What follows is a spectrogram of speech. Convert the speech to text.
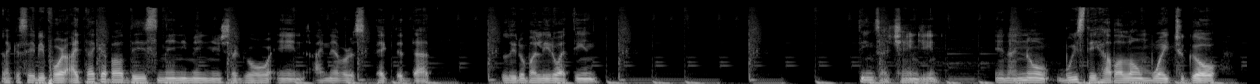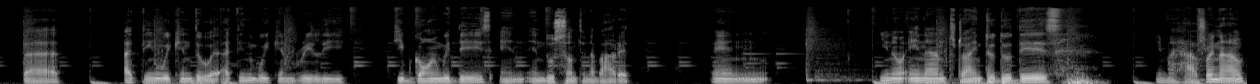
like I said before, I talked about this many, many years ago, and I never expected that little by little, I think things are changing. And I know we still have a long way to go, but I think we can do it. I think we can really keep going with this and, and do something about it. And you know, and I'm trying to do this in my house right now,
